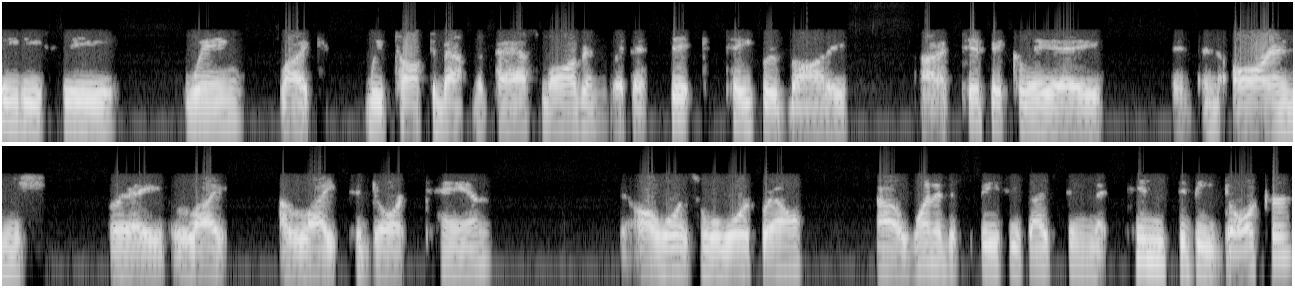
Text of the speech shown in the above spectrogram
CDC wing, like we've talked about in the past, Marvin, with a thick tapered body, uh, typically a an, an, orange or a light a light to dark tan. It always will work well. Uh, one of the species I've seen that tends to be darker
